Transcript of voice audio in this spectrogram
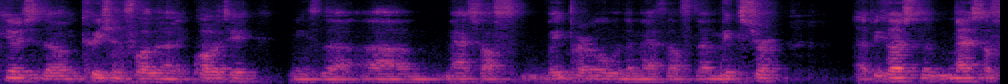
here's the equation for the quality means the um, mass of vapor over the mass of the mixture. Uh, because the mass of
